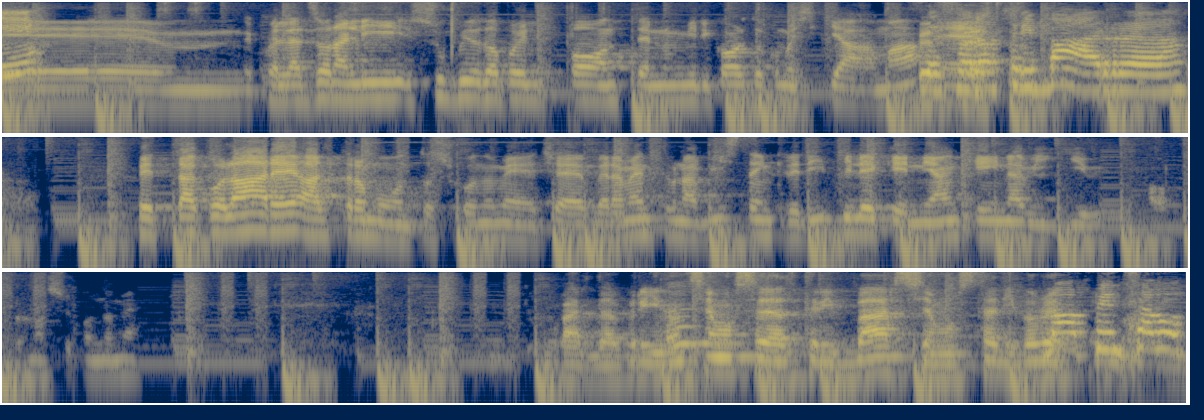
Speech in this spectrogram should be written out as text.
Ehm, quella zona lì subito dopo il ponte, non mi ricordo come si chiama. Questo Eh, nostri bar. spettacolare al tramonto, secondo me. Cioè, è veramente una vista incredibile che neanche i navigli offrono, secondo me. Guarda, Pri, non siamo stati al Tribar, siamo stati proprio... No, pensavo,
